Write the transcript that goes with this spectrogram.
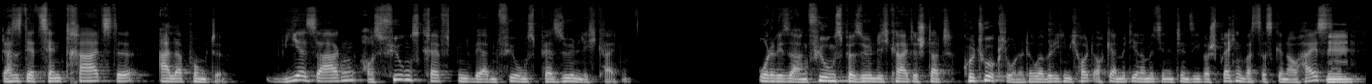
Das ist der zentralste aller Punkte. Wir sagen, aus Führungskräften werden Führungspersönlichkeiten. Oder wir sagen Führungspersönlichkeiten statt Kulturklone. Darüber würde ich nämlich heute auch gerne mit dir noch ein bisschen intensiver sprechen, was das genau heißt. Mhm.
